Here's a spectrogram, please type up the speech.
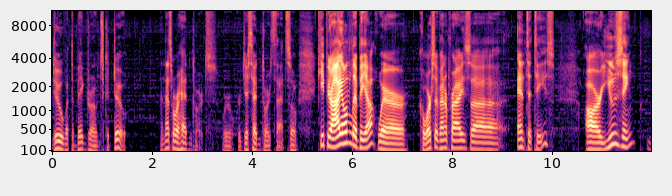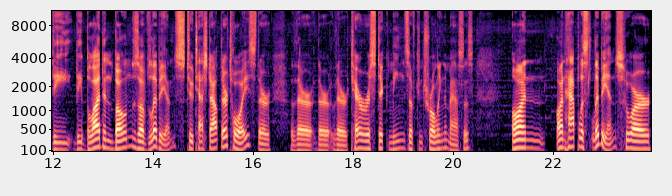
do what the big drones could do. And that's where we're heading towards. We're we're just heading towards that. So keep your eye on Libya, where coercive enterprise uh, entities are using the the blood and bones of Libyans to test out their toys, their their their their terroristic means of controlling the masses, on on hapless Libyans who are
